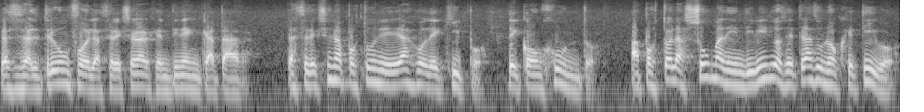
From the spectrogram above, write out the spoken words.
gracias al triunfo de la selección argentina en Qatar. La selección apostó un liderazgo de equipo, de conjunto. Apostó la suma de individuos detrás de un objetivo,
